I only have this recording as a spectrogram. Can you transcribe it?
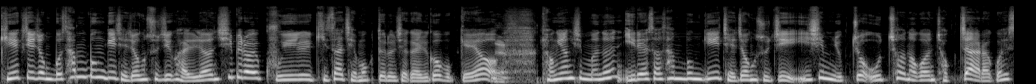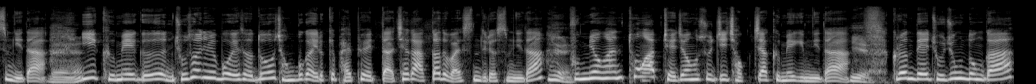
기획재정부 3분기 재정 수지 관련 11월 9일 기사 제목들을 제가 읽어볼게요. 네. 경향신문은 1에서 3분기 재정 수지 26조 5천억 원 적자라고 했습니다. 네. 이 금액은 조선일보에서도 정부가 이렇게 발표했다. 제가 아까도 말씀드렸습니다. 네. 분명한 통합 재정 수지 적자 금액입니다. 예. 그런데 조중동 언론과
